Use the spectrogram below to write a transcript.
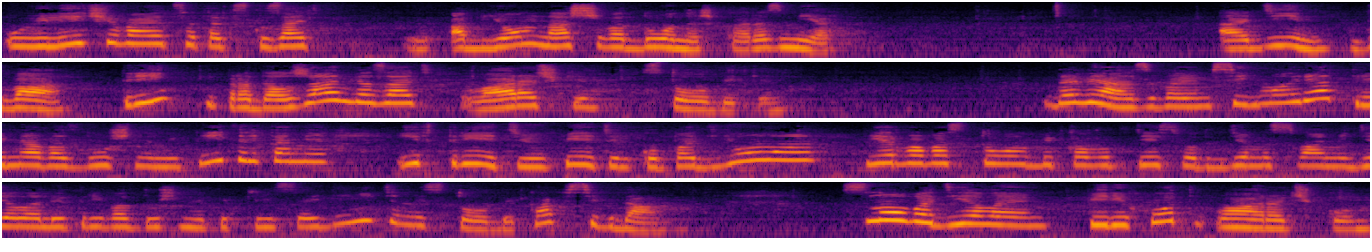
увеличивается, так сказать, объем нашего донышка, размер. 1, 2, 3 и продолжаем вязать в арочке столбики. Довязываем седьмой ряд тремя воздушными петельками и в третью петельку подъема первого столбика, вот здесь вот, где мы с вами делали 3 воздушные петли, соединительный столбик, как всегда. Снова делаем переход в арочку.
